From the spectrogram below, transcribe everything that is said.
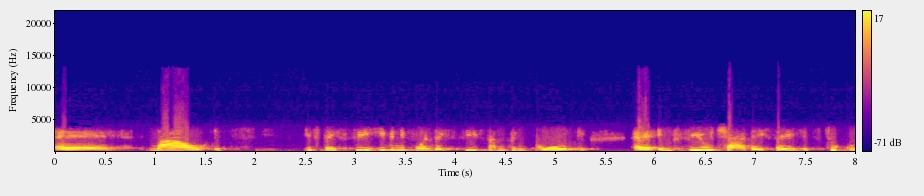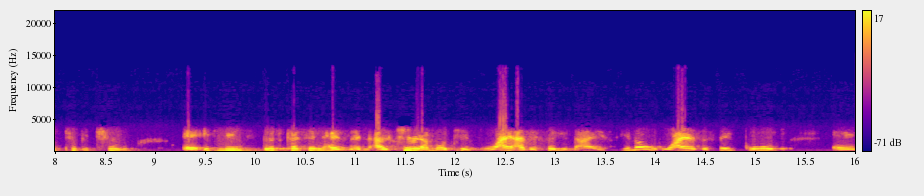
Uh, now, if they see, even if when they see something good uh, in future they say it's too good to be true. Uh, it means this person has an ulterior motive. Why are they so nice? You know, why are they so good uh,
